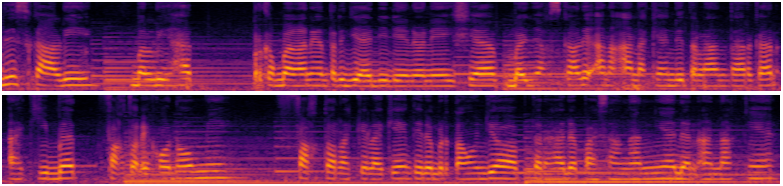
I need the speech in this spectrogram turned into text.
Miris sekali melihat perkembangan yang terjadi di Indonesia. Banyak sekali anak-anak yang ditelantarkan akibat faktor ekonomi, faktor laki-laki yang tidak bertanggung jawab terhadap pasangannya dan anaknya.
